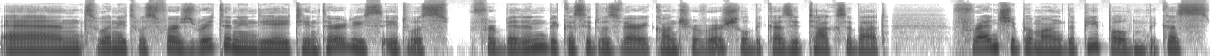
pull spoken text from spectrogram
And when it was first written in the 1830s, it was forbidden because it was very controversial because it talks about friendship among the people. Because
